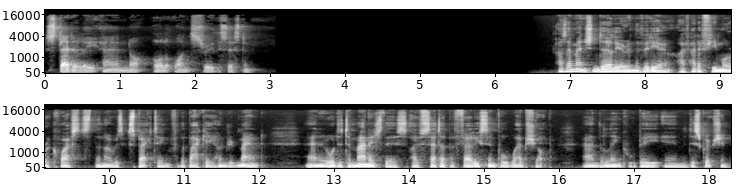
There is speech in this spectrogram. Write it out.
steadily and not all at once through the system. As I mentioned earlier in the video, I've had a few more requests than I was expecting for the BAC 800 mount, and in order to manage this, I've set up a fairly simple web shop, and the link will be in the description.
